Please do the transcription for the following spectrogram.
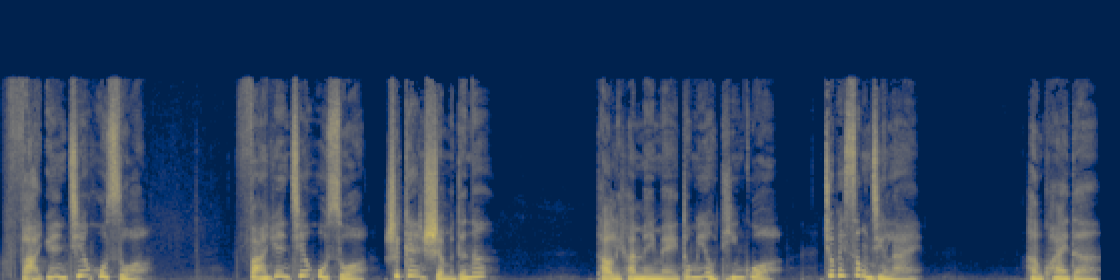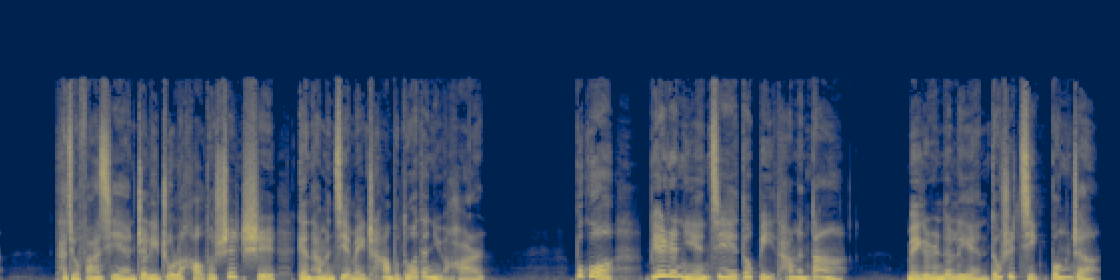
法院监护所？法院监护所是干什么的呢？陶丽和妹妹都没有听过，就被送进来。很快的，他就发现这里住了好多绅士，跟他们姐妹差不多的女孩。不过别人年纪都比他们大，每个人的脸都是紧绷着，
